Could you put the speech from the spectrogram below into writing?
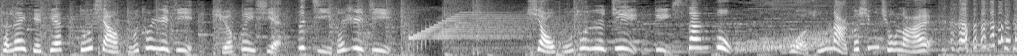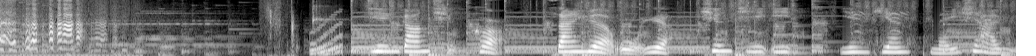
可乐姐姐读《小糊涂日记》，学会写自己的日记。《小糊涂日记》第三部：我从哪个星球来？金刚请客。三月五日，星期一，阴天，没下雨。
